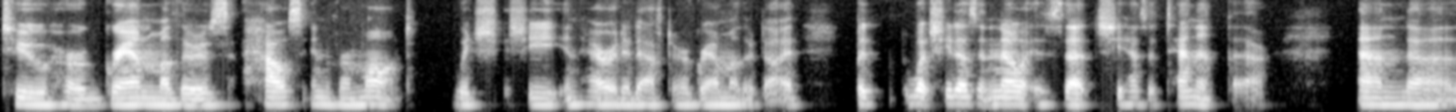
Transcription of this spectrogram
to her grandmother's house in Vermont, which she inherited after her grandmother died. But what she doesn't know is that she has a tenant there and uh,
